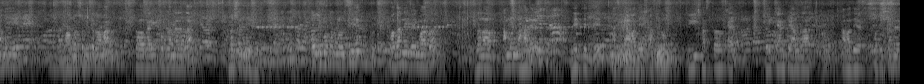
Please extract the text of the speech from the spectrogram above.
আমি মোহাম্মদ শফিকুর রহমান, সহকারী প্রোগ্রাম ম্যানেজার নরসিংদী পল্লী কর্মসূচির প্রধান নির্বাহী মহোদয়। জনাব আমন নাহারের নেতৃত্বে আজকে আমাদের স্বাস্থ্য ফ্রি স্বাস্থ্য ক্যাম্প এই ক্যাম্পে আমরা আমাদের প্রতিষ্ঠানের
